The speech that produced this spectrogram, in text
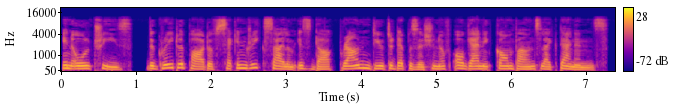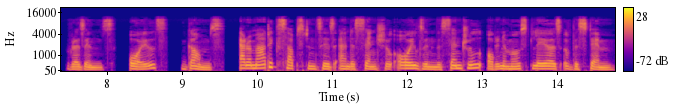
In old trees, the greater part of secondary xylem is dark brown due to deposition of organic compounds like tannins, resins, oils, gums, aromatic substances and essential oils in the central or innermost layers of the stem.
